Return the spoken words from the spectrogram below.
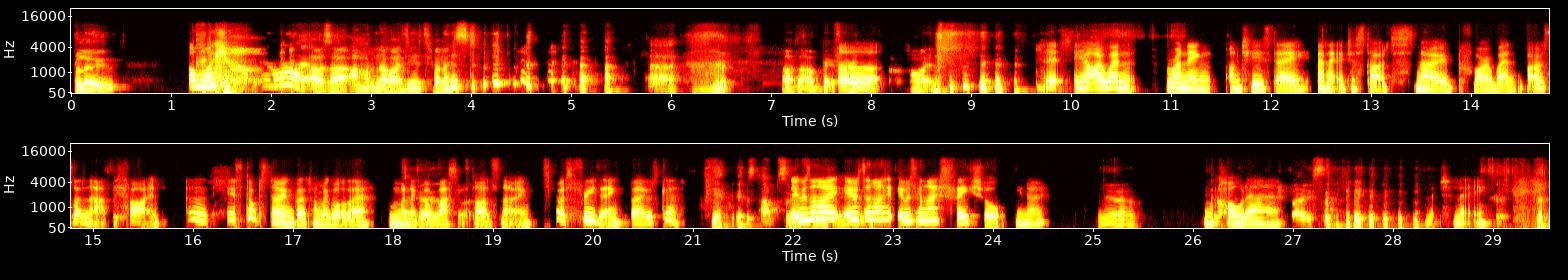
blue. Oh my god. Right. I was like, I have no idea, to be honest. I was like, I'm a bit very Uh, yeah, I went running on Tuesday and it just started to snow before I went, but I was like, nah, it'd be fine. And it stopped snowing by the time I got there. And when Okay, I got back, it started snowing. It was freezing, but it was good. yeah, it was absolutely. It was a nice, it was a nice, it was a nice facial, you know. Yeah, in the cold air, face. literally.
